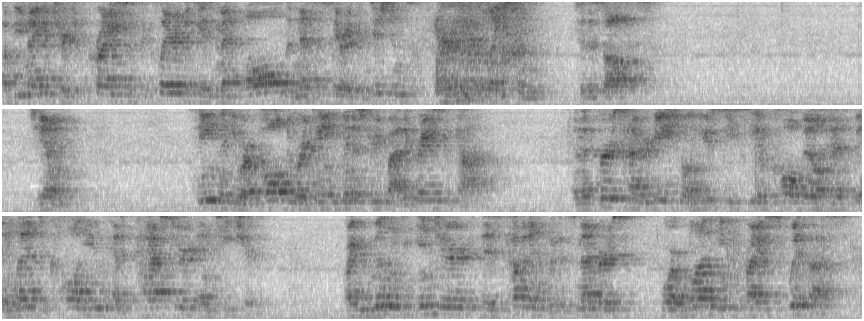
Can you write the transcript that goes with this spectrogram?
of the United Church of Christ has declared that he has met all the necessary conditions for installation to this office. Jim, seeing that you are called to ordained ministry by the grace of God, and the First Congregational UCC of Colville has been led to call you as pastor and teacher, are you willing to enter this covenant with its members who are one in Christ with us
